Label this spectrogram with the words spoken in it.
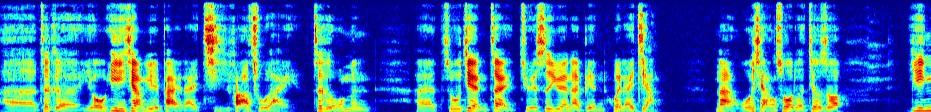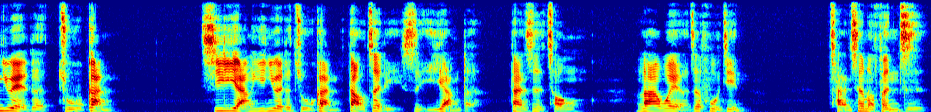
呃，这个由印象乐派来启发出来，这个我们呃逐渐在爵士乐那边会来讲。那我想说的就是说，音乐的主干，西洋音乐的主干到这里是一样的，但是从拉威尔这附近产生了分支，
